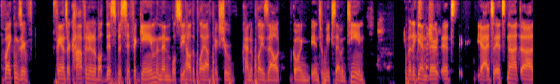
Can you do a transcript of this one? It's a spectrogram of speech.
the Vikings are fans are confident about this specific game, and then we'll see how the playoff picture kind of plays out going into Week 17. But again, there it's yeah, it's it's not uh,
